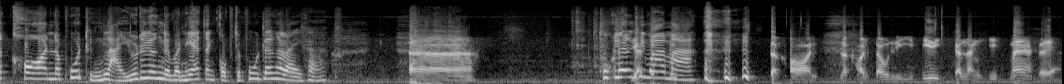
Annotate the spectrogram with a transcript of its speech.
ละครเราพูดถึงหลายเรื่องเลยวันนี้อาจารย์กบจะพูดเรื่องอะไรคะเอ่อทุกเรื่องที่ว่ามา ละครละครเกาหลีที่กำลังฮิตมากเลยอะ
